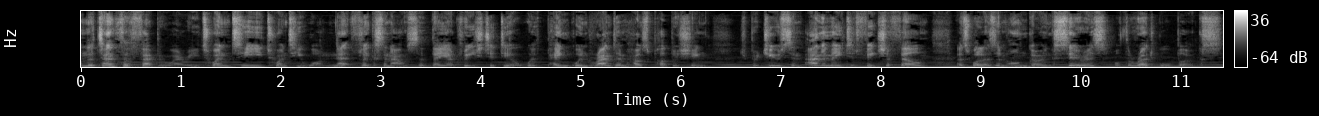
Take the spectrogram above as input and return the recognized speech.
On the 10th of February 2021, Netflix announced that they had reached a deal with Penguin Random House Publishing to produce an animated feature film as well as an ongoing series of the Redwall books.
